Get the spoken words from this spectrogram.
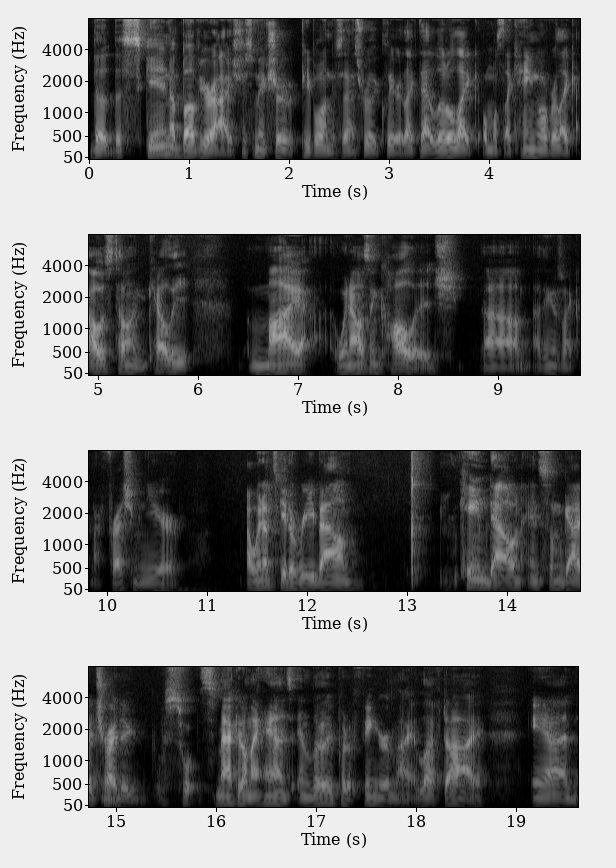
the the skin above your eyes just make sure people understand it's really clear like that little like almost like hangover like i was telling keli my when i was in college um, i think it was like my freshman year i went up to get a rebound came down and some guy tried to sw- smack it on my hands and literally put a finger in my left eye and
